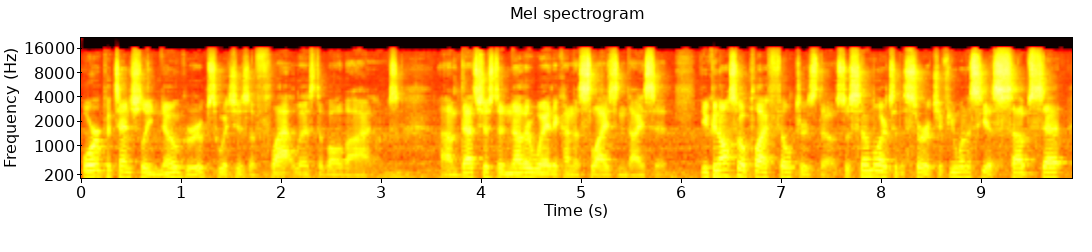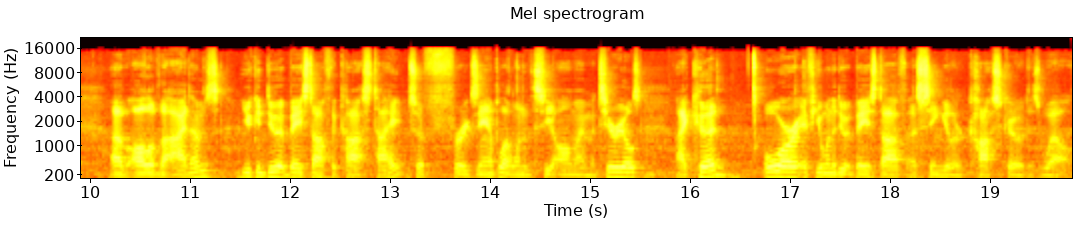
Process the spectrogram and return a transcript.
or potentially no groups, which is a flat list of all the items. Um, that's just another way to kind of slice and dice it. You can also apply filters though. So similar to the search, if you want to see a subset of all of the items, you can do it based off the cost type. So for example, I wanted to see all my materials, I could, or if you want to do it based off a singular cost code as well.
